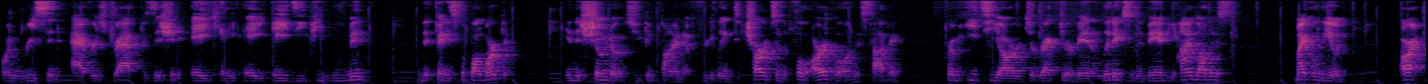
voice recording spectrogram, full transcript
on recent average draft position, aka ADP movement, in the fantasy football market. In the show notes, you can find a free link to charts and the full article on this topic from ETR Director of Analytics and the man behind all this, Michael Leone. All right,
